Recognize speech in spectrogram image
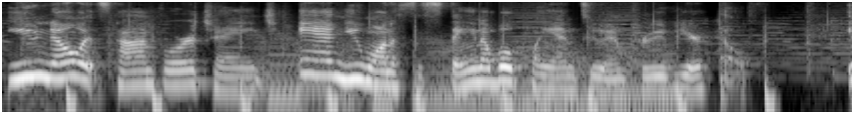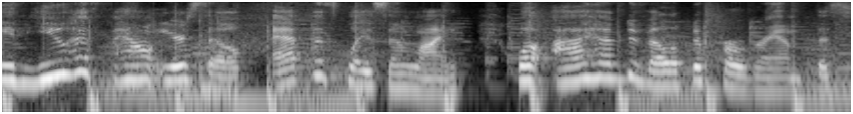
You know it's time for a change, and you want a sustainable plan to improve your health. If you have found yourself at this place in life, well, I have developed a program that's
